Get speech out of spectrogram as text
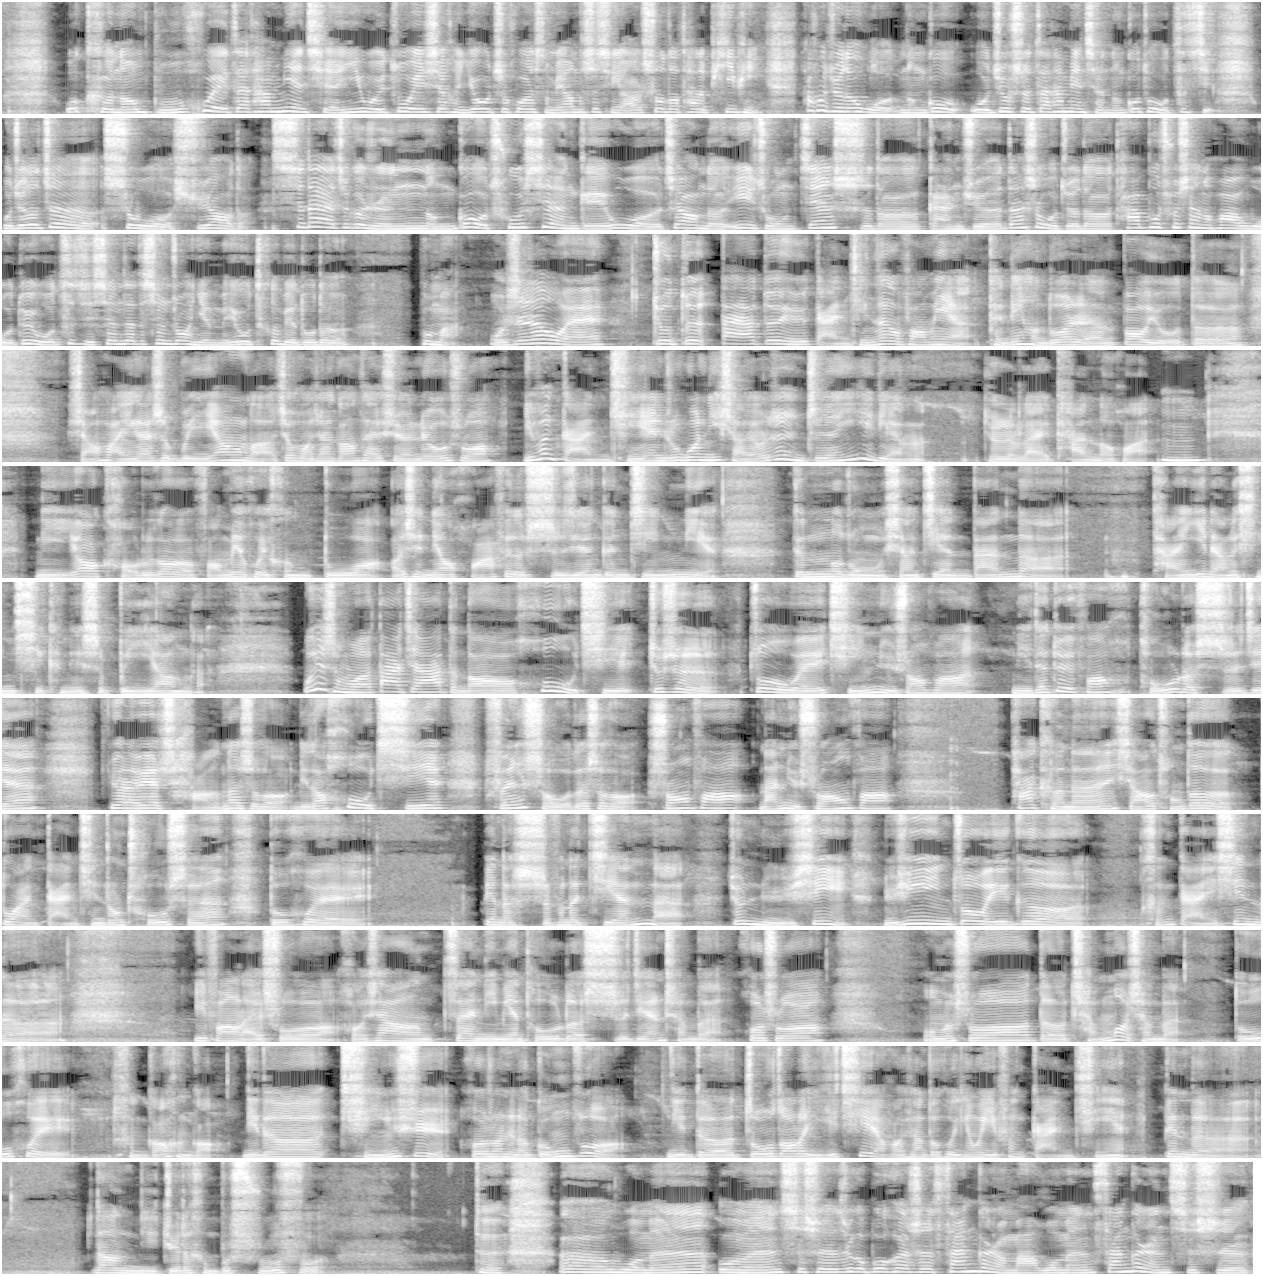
我可能不会在他面前因为做一些很幼稚或者什么样的事情而受到他的批评。他会觉得我能够，我就是在他面前能够做我自己。我觉得这是我需要的，期待这个人能够出现给我这样的一种坚实的感觉。但是我觉得他不出现的话，我对我自己现在的现状也没有特别多的不满。我是认为，就对大家对于感情这个方面，肯定很多人抱有的想法应该是不一样的。就好像刚才玄流说，一份感情，如果你想要认真一点，就是来谈的话，嗯，你要考虑到的方面会很多，而且你要花费的时间跟精力，跟那种想简单的谈一两个星期肯定是不一样的。为什么大家等到后期，就是作为情侣双方，你在对方投入的时间越来越长的时候，你到后期分手的时候，双方男女双方，他可能想要从这段感情中抽身，都会变得十分的艰难。就女性，女性作为一个很感性的。一方来说，好像在里面投入的时间成本，或者说我们说的沉没成本，都会很高很高。你的情绪，或者说你的工作，你的周遭的一切，好像都会因为一份感情变得让你觉得很不舒服。对，呃，我们我们其实这个播客是三个人嘛，我们三个人其实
